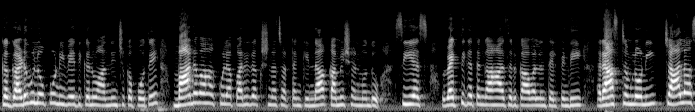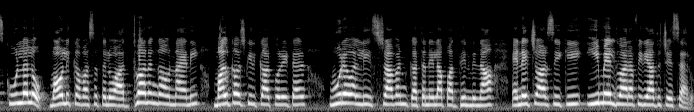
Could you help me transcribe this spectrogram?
ఇక గడువులోపు నివేదికను అందించకపోతే మానవ హక్కుల పరిరక్షణ చట్టం కింద కమిషన్ ముందు సీఎస్ వ్యక్తిగతంగా హాజరు కావాలని తెలిపింది. రాష్ట్రంలోని చాలా స్కూళ్ళలో మౌలిక వసతులు అధ్వానంగా ఉన్నాయని మల్కాజ్గిరి కార్పొరేటర్ ఊరవల్లి శ్రవణ్ గత నెల పద్దెనిమిదిన ఎన్హెచ్ఆర్సీకి ఈమెయిల్ ద్వారా ఫిర్యాదు చేశారు.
